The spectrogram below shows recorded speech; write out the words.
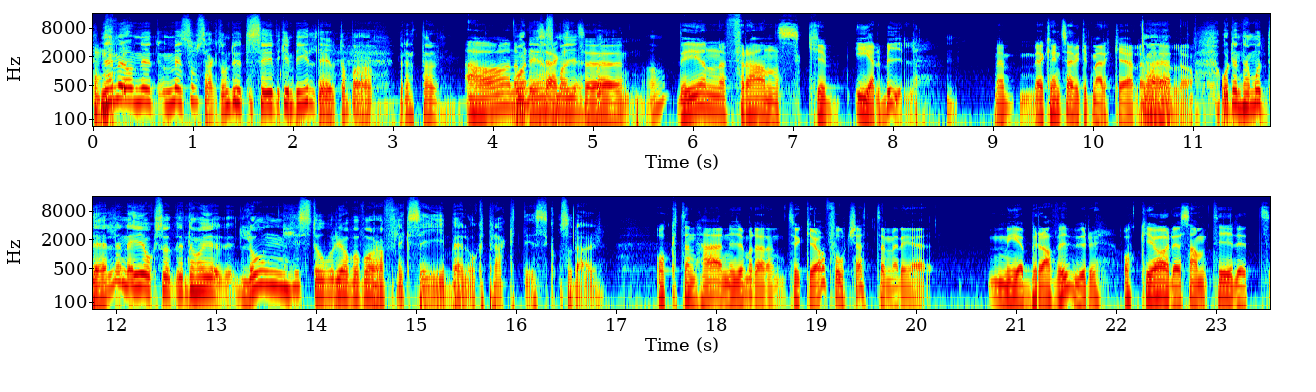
om. Nej men, om ni, men som sagt, om du inte säger vilken bil det är utan bara berättar. Ja, nej, Vad det är som har- Eh, Ja. Det är en fransk elbil. Men jag kan inte säga vilket märke eller modell. Då. Och den här modellen är ju också, den har ju lång historia av att vara flexibel och praktisk och sådär. Och den här nya modellen tycker jag fortsätter med det med bravur och gör det samtidigt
